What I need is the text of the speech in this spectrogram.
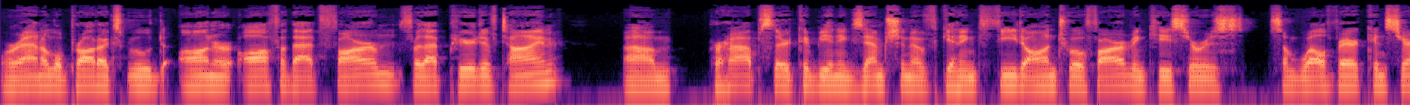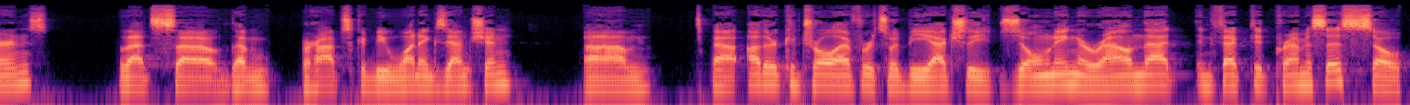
or animal products moved on or off of that farm for that period of time. Um, perhaps there could be an exemption of getting feed onto a farm in case there was some welfare concerns. So that's uh, that perhaps could be one exemption. Um, uh, other control efforts would be actually zoning around that infected premises. So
